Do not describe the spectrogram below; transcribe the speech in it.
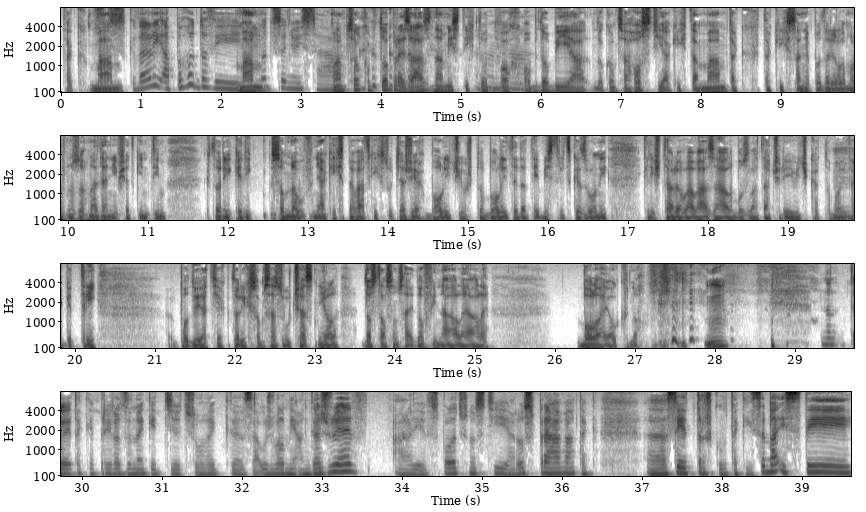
tak mám... Si skvelý a pohodový, mám, nepodceňuj sa. Mám celkom dobré záznamy z týchto dvoch období a dokonca hostí, akých tam mám, tak takých sa nepodarilo možno zohnať ani všetkým tým, ktorí kedy so mnou v nejakých speváckých súťažiach boli, či už to boli teda tie bystrické zvony, kryštáľová váza alebo zlatá črievička, to boli mm. také tri podujatia, ktorých som sa zúčastnil. Dostal som sa aj do finále, ale bolo aj okno. mm. No to je také prirodzené, keď človek sa už veľmi angažuje a je v spoločnosti a rozpráva, tak uh, si je trošku taký sebaistý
